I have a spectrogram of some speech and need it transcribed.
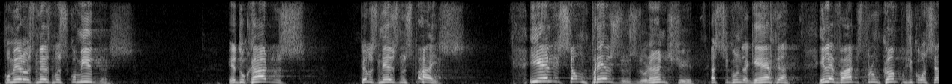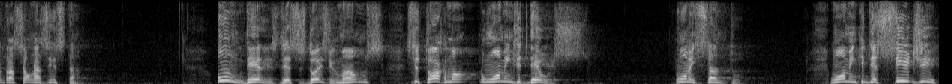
comeram as mesmas comidas, educados pelos mesmos pais. E eles são presos durante a Segunda Guerra e levados para um campo de concentração nazista. Um deles, desses dois irmãos, se torna um homem de Deus, um homem santo, um homem que decide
